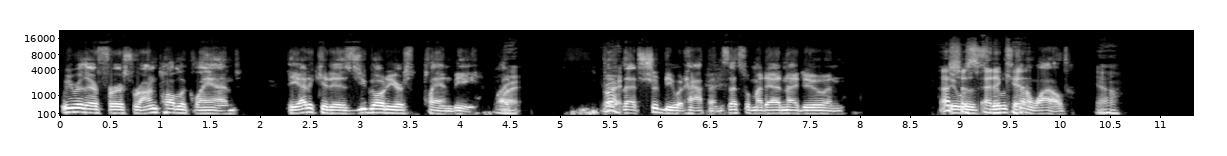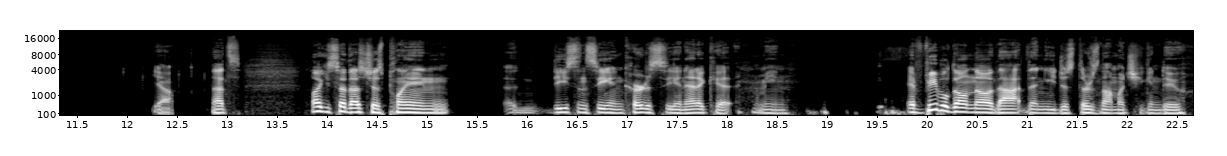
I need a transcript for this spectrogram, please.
We were there first. We're on public land. The etiquette is you go to your plan B. Like right. that, Right. that should be what happens. That's what my dad and I do, and That's it just was it was kind of wild. Yeah. Yeah. That's like you said, that's just plain uh, decency and courtesy and etiquette. I mean, if people don't know that, then you just, there's not much you can do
